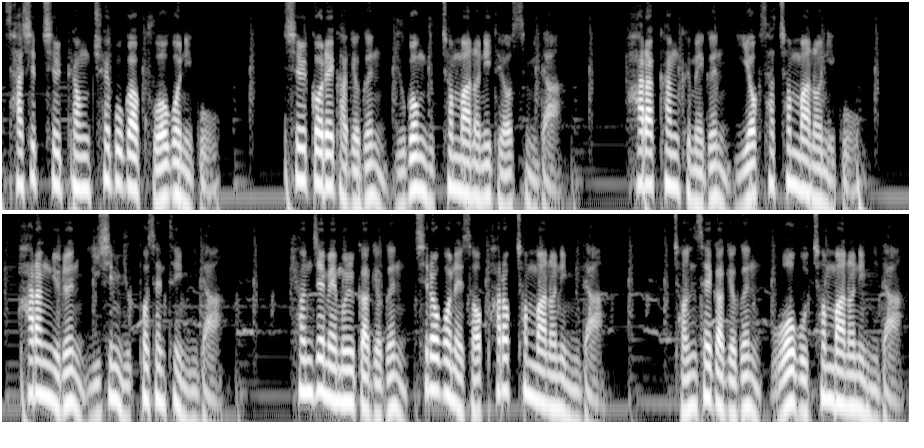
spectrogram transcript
47평 최고가 9억 원이고 실거래 가격은 6억 6천만 원이 되었습니다. 하락한 금액은 2억 4천만 원이고 하락률은 26%입니다. 현재 매물 가격은 7억 원에서 8억 1천만 원입니다. 전세 가격은 5억 5천만 원입니다.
